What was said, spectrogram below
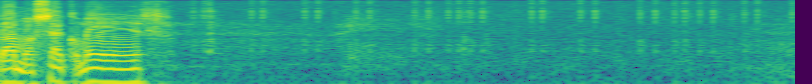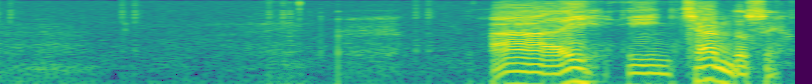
Vamos a comer. Ahí, hinchándose.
